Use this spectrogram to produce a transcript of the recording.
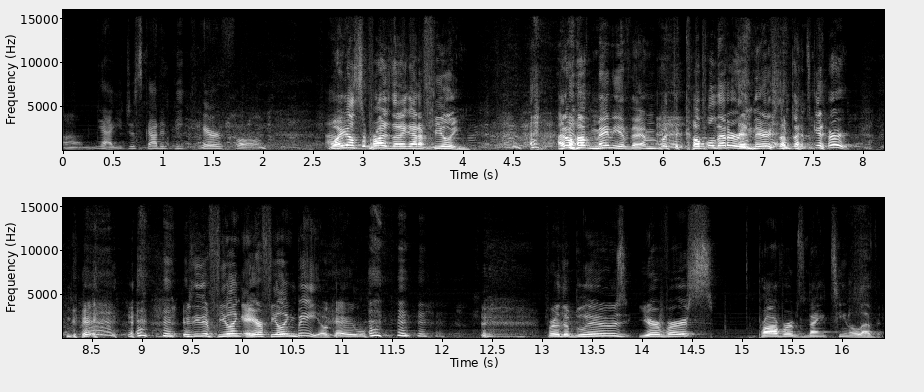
um, yeah, you just got to be careful. Why are y'all um, surprised that I got a feeling? I don't have many of them, but the couple that are in there sometimes get hurt. Okay, there's either feeling A or feeling B. Okay. For the blues, your verse, Proverbs 19:11.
